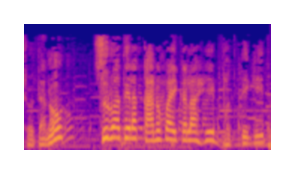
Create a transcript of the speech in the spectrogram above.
श्रोत्यानो सुरुवातीला कानोपा ऐकला हे भक्तिगीत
